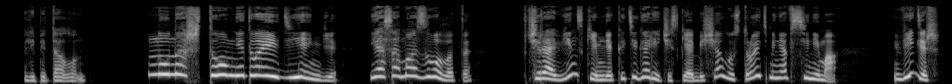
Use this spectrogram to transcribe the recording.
— лепетал он. «Ну на что мне твои деньги? Я сама золото. Вчера Винский мне категорически обещал устроить меня в синема. Видишь,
